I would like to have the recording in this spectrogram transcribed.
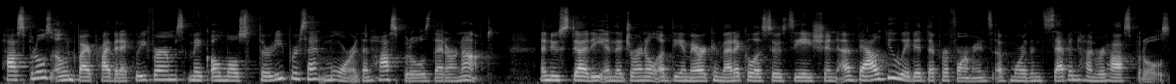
Hospitals owned by private equity firms make almost 30% more than hospitals that are not. A new study in the Journal of the American Medical Association evaluated the performance of more than 700 hospitals,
